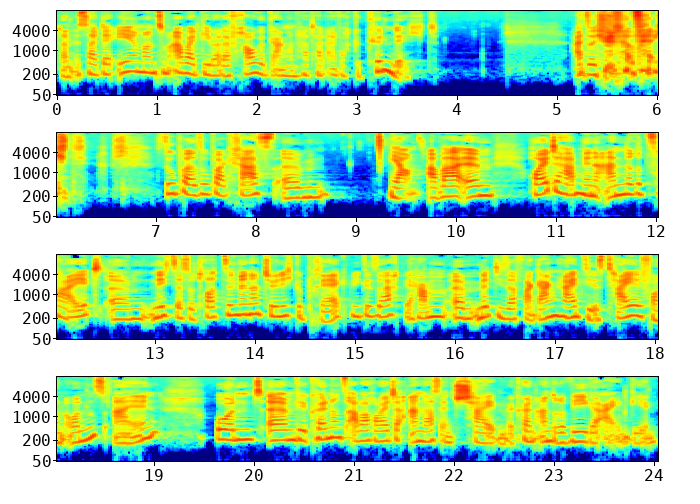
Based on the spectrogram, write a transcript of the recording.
dann ist halt der Ehemann zum Arbeitgeber der Frau gegangen und hat halt einfach gekündigt. Also ich finde das echt super, super krass. Ähm, ja, aber ähm, heute haben wir eine andere Zeit. Ähm, nichtsdestotrotz sind wir natürlich geprägt, wie gesagt. Wir haben ähm, mit dieser Vergangenheit, sie ist Teil von uns allen. Und ähm, wir können uns aber heute anders entscheiden. Wir können andere Wege eingehen.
